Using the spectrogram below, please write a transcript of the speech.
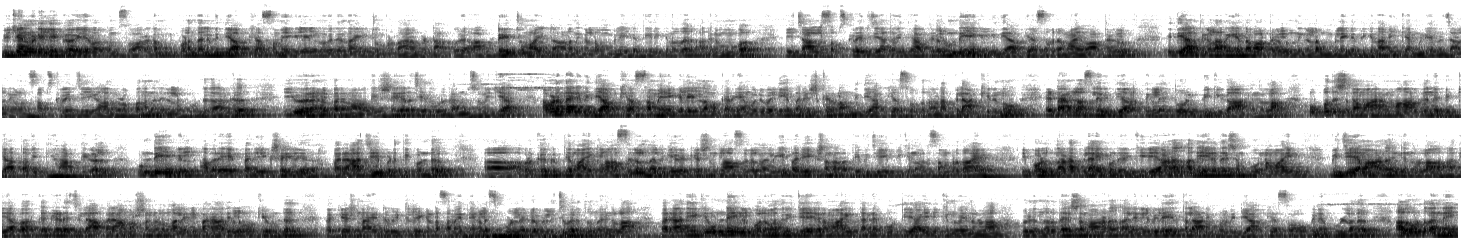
Weekend മീഡിയയിലേക്ക് ഏവർക്കും സ്വാഗതം. ഇപ്പോൾ എന്തായാലും വിദ്യാഭ്യാസ മേഖലയിൽ നിന്ന് വരുന്ന ഏറ്റവും പ്രധാനപ്പെട്ട ഒരു അപ്ഡേറ്റുമായിട്ടാണ് നിങ്ങളുടെ മുമ്പിലേക്ക് എത്തിയിരിക്കുന്നത്. അതിനു മുമ്പ് ഈ ചാനൽ സബ്സ്ക്രൈബ് ചെയ്യാത്ത വിദ്യാർത്ഥികൾ ഉണ്ട് എങ്കിൽ വിദ്യാഭ്യാസപരമായ വാർത്തകളും വിദ്യാർത്ഥികൾ അറിയേണ്ട വാർത്തകളും നിങ്ങളുടെ മുമ്പിലേക്ക് എത്തിക്കുന്ന വീക്കെൻഡ് മീഡിയ എന്ന ചാനൽ നിങ്ങൾ സബ്സ്ക്രൈബ് ചെയ്യുക. അതോടൊപ്പം തന്നെ നിങ്ങളുടെ കൂട്ടുകാർക്ക് ഈ വിവരങ്ങൾ പരമാവധി ഷെയർ ചെയ്ത് കൊടുക്കാനും ശ്രമിക്കുക. അപ്പോൾ എന്തായാലും വിദ്യാഭ്യാസ മേഖലയിൽ നമുക്കറിയാം ഒരു വലിയ പരിഷ്കരണം വിദ്യാഭ്യാസ വകുപ്പ് നടപ്പിലാക്കിയിരുന്നു. എട്ടാം ക്ലാസ്സിലെ വിദ്യാർത്ഥികളെ തോൽപ്പിക്കുക എന്നുള്ള മുപ്പത് ശതമാനം മാർക്ക് ലഭിക്കാത്ത വിദ്യാർത്ഥികൾ ഉണ്ട് എങ്കിൽ അവരെ പരീക്ഷയിൽ പരാജയപ്പെടുത്തിക്കൊണ്ട് അവർക്ക് കൃത്യമായി ക്ലാസ്സുകൾ നൽകി വെക്കേഷൻ ക്ലാസ്സുകൾ നൽകി പരീക്ഷ നടത്തി വിജയിപ്പിക്കുന്ന ഒരു സമ്പ്രദായം ഇപ്പോൾ നടപ്പിലായിക്കൊണ്ടിരിക്കുകയാണ്. അത് ഏകദേശം പൂർണമായും വിജയമാണ് എന്നുള്ള അധ്യാപകർക്കൊക്കെ ചില പരാമർശങ്ങളും അല്ലെങ്കിൽ പരാതികളും ഒക്കെ ഉണ്ട്. വെക്കേഷനായിട്ട് വീട്ടിലിരിക്കേണ്ട സമയത്ത് ഞങ്ങൾ സ്കൂളിലേക്ക് വിളിച്ചു വരുത്തുന്നു എന്നുള്ള പരാതിയൊക്കെ ഉണ്ടെങ്കിൽ പോലും അത് വിജയകരമായി തന്നെ പൂർത്തിയായിരിക്കുന്നു എന്നുള്ള ഒരു നിർദ്ദേശമാണ് അല്ലെങ്കിൽ വിലയിരുത്തലാണ് ഇപ്പോൾ വിദ്യാഭ്യാസ വകുപ്പിന് ഉള്ളത്. അതുകൊണ്ട് തന്നെ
